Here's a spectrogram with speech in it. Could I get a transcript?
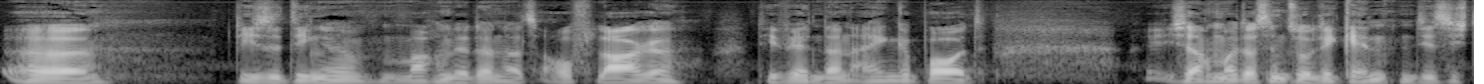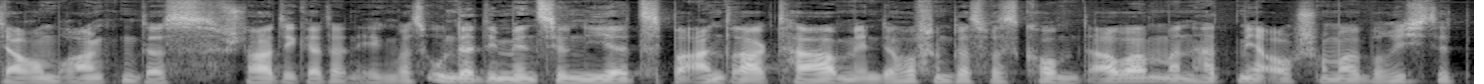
Äh, diese Dinge machen wir dann als Auflage, die werden dann eingebaut ich sag mal, das sind so Legenden, die sich darum ranken, dass Statiker dann irgendwas unterdimensioniert beantragt haben, in der Hoffnung, dass was kommt. Aber man hat mir auch schon mal berichtet,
